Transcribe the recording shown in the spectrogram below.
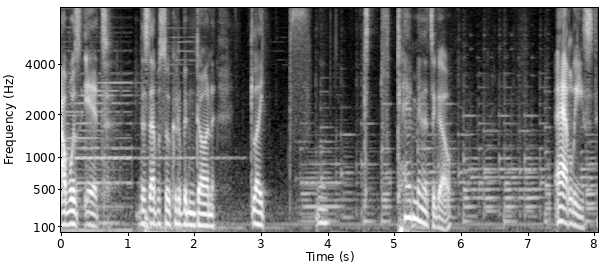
That was it. This episode could have been done like 10 minutes ago. At least.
